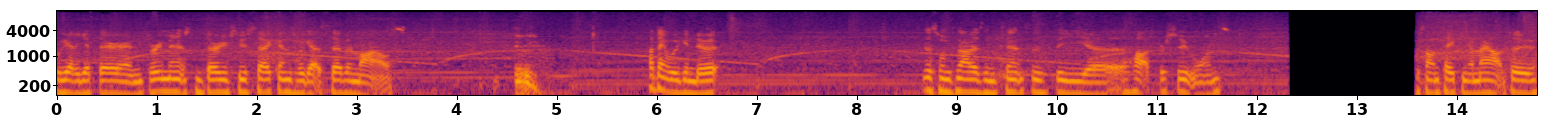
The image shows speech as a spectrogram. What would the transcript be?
We got to get there in 3 minutes and 32 seconds. We got 7 miles. I think we can do it. This one's not as intense as the uh, Hot Pursuit ones. It's on taking them out too.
